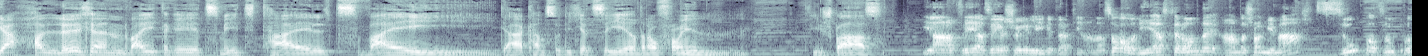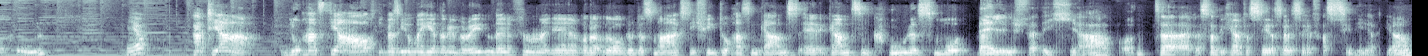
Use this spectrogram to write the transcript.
Ja, Hallöchen, weiter geht's mit Teil 2. Da kannst du dich jetzt sehr drauf freuen. Viel Spaß. Ja, sehr, sehr schön, liebe Tatjana. So, die erste Runde haben wir schon gemacht. Super, super cool. Ja. Tatjana, du hast ja auch, ich weiß nicht, ob wir hier darüber reden dürfen äh, oder, oder ob du das magst, ich finde, du hast ein ganz, äh, ganz ein cooles Modell für dich, ja. Und äh, das hat mich einfach sehr, sehr, sehr fasziniert, ja.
